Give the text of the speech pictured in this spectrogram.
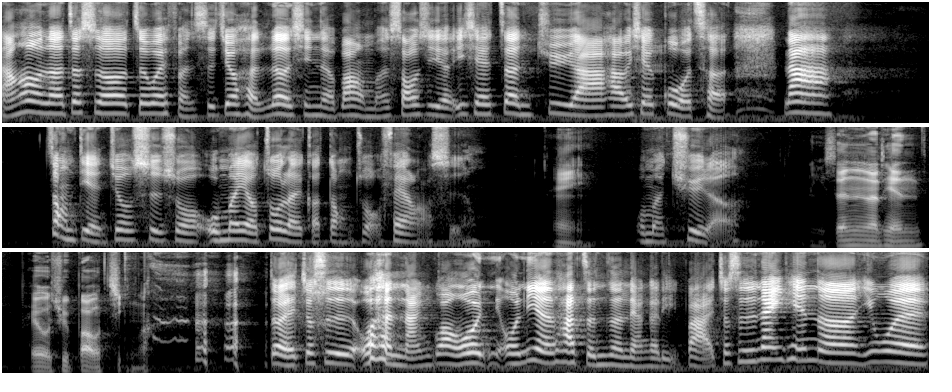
然后呢，这时候这位粉丝就很热心的帮我们收集了一些证据啊，还有一些过程。那重点就是说，我们有做了一个动作，费老师，哎，我们去了你生日那天。陪我去报警嘛？对，就是我很难过，我我念了他整整两个礼拜。就是那一天呢，因为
